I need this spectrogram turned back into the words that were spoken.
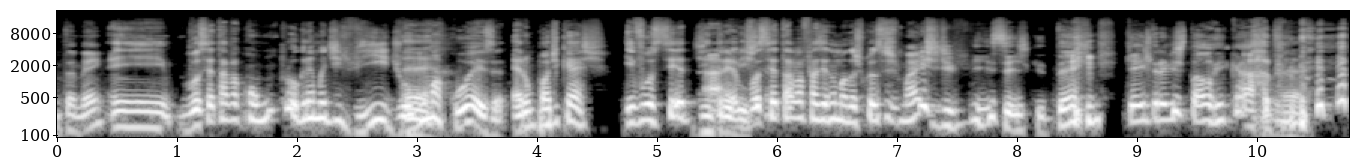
também. E você estava com algum programa de vídeo, é. alguma coisa. Era um podcast. E você, de entrevista. você estava fazendo uma das coisas mais difíceis que tem, que é entrevistar o Ricardo. É.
